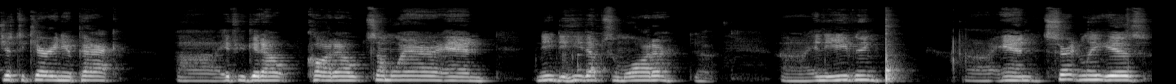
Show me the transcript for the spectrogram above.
just to carry in your pack. Uh, if you get out, caught out somewhere and need to heat up some water to, uh, in the evening. Uh, and certainly is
